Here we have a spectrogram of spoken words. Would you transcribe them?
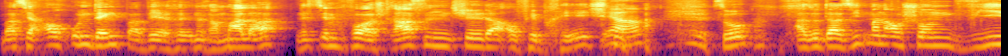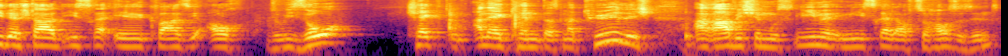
Was ja auch undenkbar wäre in Ramallah. Lässt dir vor, Straßenschilder auf Hebräisch. Ja. so, also da sieht man auch schon, wie der Staat Israel quasi auch sowieso checkt und anerkennt, dass natürlich arabische Muslime in Israel auch zu Hause sind.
